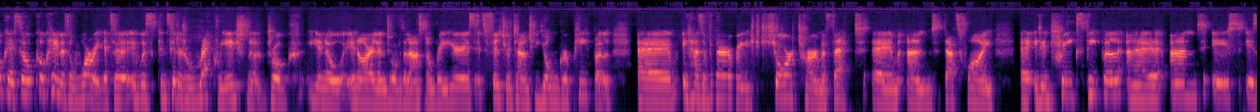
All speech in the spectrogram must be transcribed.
Okay, so cocaine is a worry. It's a it was considered a recreational drug, you know, in Ireland over the last number of years. It's filtered down to younger people. Um, it has a very short term effect, um, and that's why uh, it intrigues people, uh, and it is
